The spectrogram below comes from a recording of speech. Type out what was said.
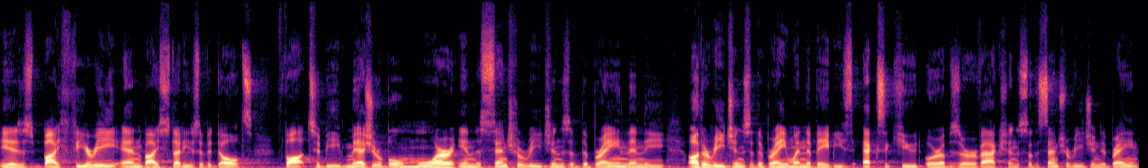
is by theory and by studies of adults thought to be measurable more in the central regions of the brain than the other regions of the brain when the babies execute or observe actions. So the central region of the brain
